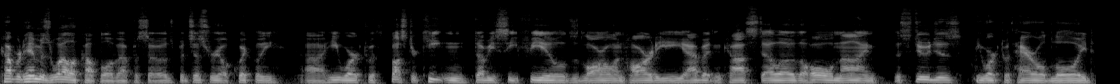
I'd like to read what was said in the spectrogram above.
Covered him as well a couple of episodes, but just real quickly, uh, he worked with Buster Keaton, W.C. Fields, Laurel and Hardy, Abbott and Costello, the whole nine, the Stooges. He worked with Harold Lloyd.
